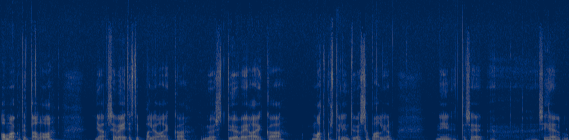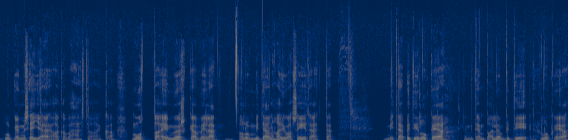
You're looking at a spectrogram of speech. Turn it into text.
omakotitaloa ja se vei tietysti paljon aikaa ja myös työ vei aikaa, matkustelin työssä paljon, niin että se siihen lukemiseen jäi aika vähäistä aikaa. Mutta ei myöskään vielä ollut mitään hajua siitä, että mitä piti lukea ja miten paljon piti lukea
